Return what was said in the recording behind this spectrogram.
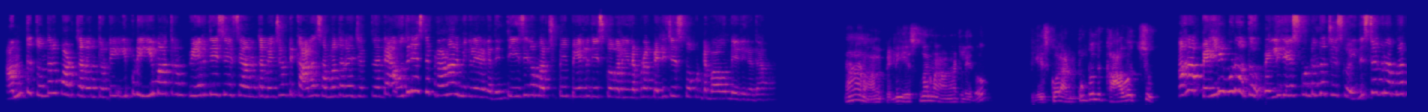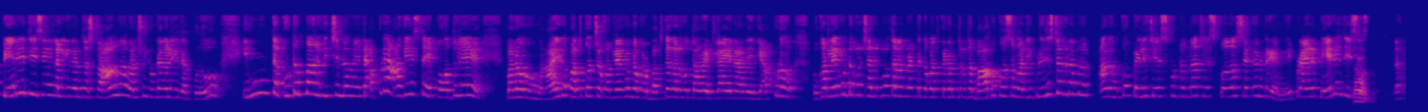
అంత తొందరపడతనంతో ఇప్పుడు ఈ మాత్రం పేరు తీసేసి అంత మెచ్యూరిటీ కాలం సమాధానం చెప్తుందంటే వదిలేస్తే ప్రాణాలు మిగిలేదు కదా. ఇంత ఈజీగా మర్చిపోయి పేర్లు తీసుకోగలిగినప్పుడు ఆ పెళ్ళి చేసుకోకుంటే బాగుండేది కదా. ఆమె పెళ్ళి చేసుకుందని మనం అనట్లేదు. చేసుకోవాలనుకుంటుంది కావచ్చు. పెళ్ళి కూడా వద్దు. పెళ్ళి చేసుకుంటుందో చేసుకో. ఇన్స్టాగ్రామ్లో పేరే తీసేయగలిగినంత స్ట్రాంగ్గా మనుషులు ఉండగలిగినప్పుడు ఇంత కుటుంబాలు విచ్ఛిన్నమైతే అప్పుడే ఆగేస్తే వద్దులే. మనం హాయిగా బతకొచ్చు. ఒకరు లేకుండా ఒకరు బతకగలుగుతాం. ఎట్లా అయినా అనేది అప్పుడు ఒకరు లేకుండా ఒకరు చనిపోతారు అన్నట్టుగా బతకడం తర్వాత బాబు కోసం అని ఇప్పుడు ఇన్స్టాగ్రామ్లో ఆమె ఇంకో పెళ్ళి చేసుకుంటుందా చేసుకోదా? సెకండరీ అండి. ఇప్పుడు ఆయన పేరే తీసేస్తుంది కదా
